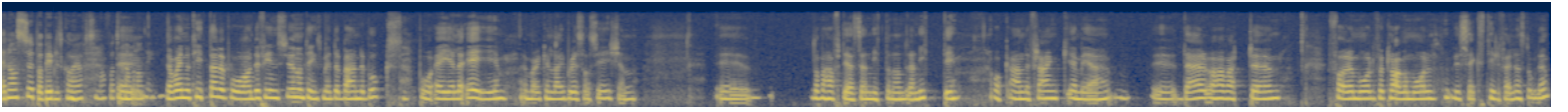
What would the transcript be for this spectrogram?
Är det någon superbibliotekarie som har fått fram eh, någonting? Jag var inne och tittade på, det finns ju någonting som heter Ban the Books på ALA, American Library Association. Eh, De har haft det sedan 1990 och Anne Frank är med eh, där och har varit föremål för klagomål vid sex tillfällen, stod det.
